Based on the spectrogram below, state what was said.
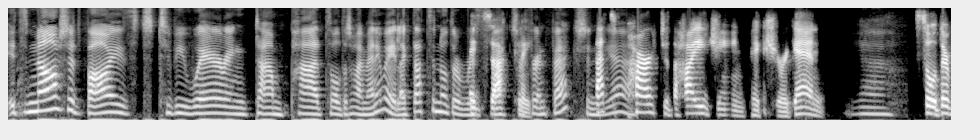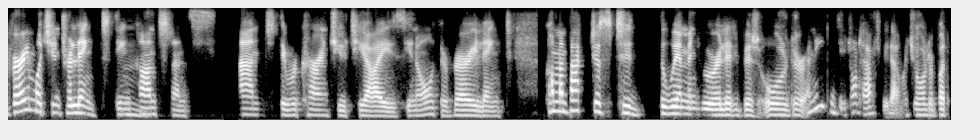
it's not advised to be wearing damp pads all the time anyway. Like that's another risk exactly. for infection. That's yeah. part of the hygiene picture again. Yeah. So they're very much interlinked, the mm. incontinence and the recurrent UTIs, you know, they're very linked. Coming back just to the women who are a little bit older, and even they don't have to be that much older, but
